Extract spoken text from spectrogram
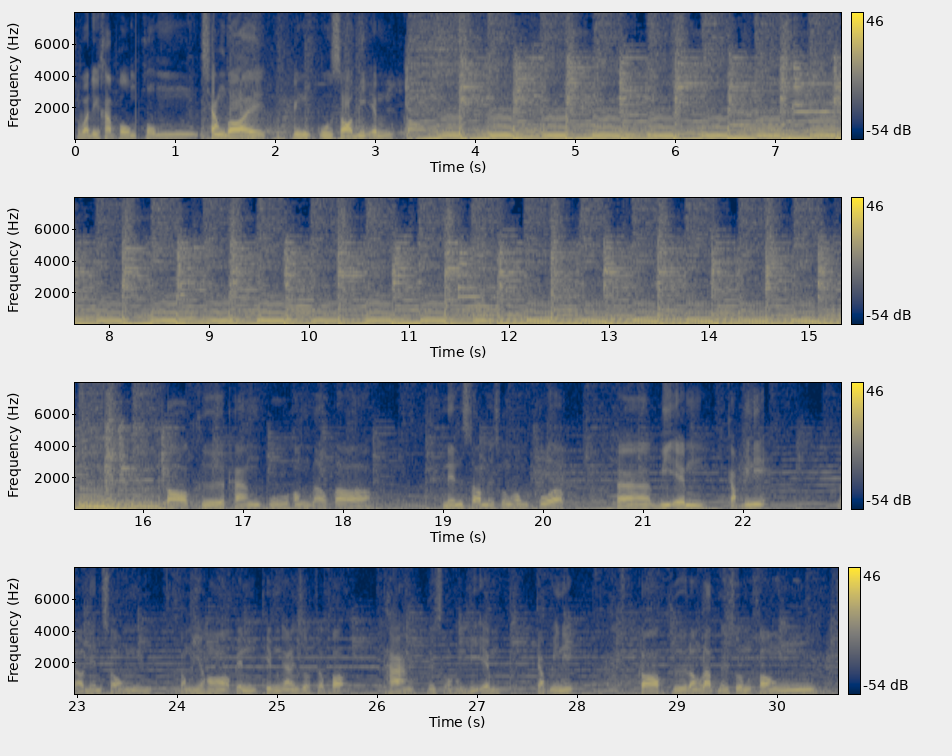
สวัสดีครับผม ผมช่างบอยแห่งอูสอบีเอ็มก็คือทางอู่ของเราก็เน้นซ่อมในส่วนของพวกบีเอ็มกับมินิเราเน้น2องสองยี่ห้อ เป็นทีมงานในส่วนเฉพาะทางในส่วนของ BM กับมินิ ก็คือรองรับในส่วนของ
